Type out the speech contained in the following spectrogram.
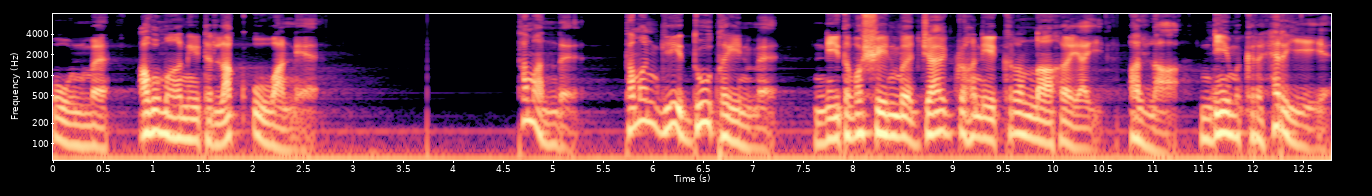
ඔවුන්ම අවමානයට ලක් වූවන්නේය. තමන්ද තමන්ගේ දූතයින්ම නීත වශයෙන්ම ජයග්‍රහණය කරන්නාහයයි අල්ලා නියම කර හැරියේය.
